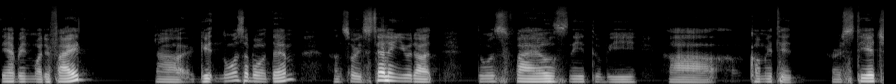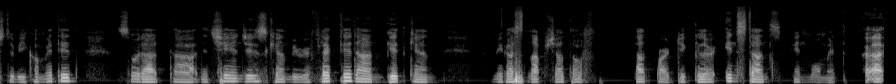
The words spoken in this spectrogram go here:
they have been modified. Uh, Git knows about them and so it's telling you that those files need to be uh, committed or staged to be committed so that uh, the changes can be reflected and Git can make a snapshot of that particular instance in moment, uh,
